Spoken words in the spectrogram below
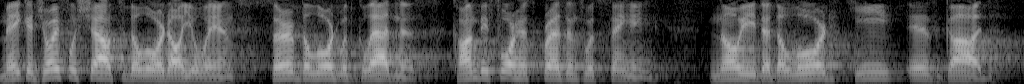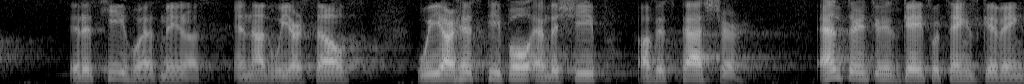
Make a joyful shout to the Lord, all you lands. Serve the Lord with gladness. Come before his presence with singing. Know ye that the Lord, he is God. It is he who has made us, and not we ourselves. We are his people and the sheep of his pasture. Enter into his gates with thanksgiving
